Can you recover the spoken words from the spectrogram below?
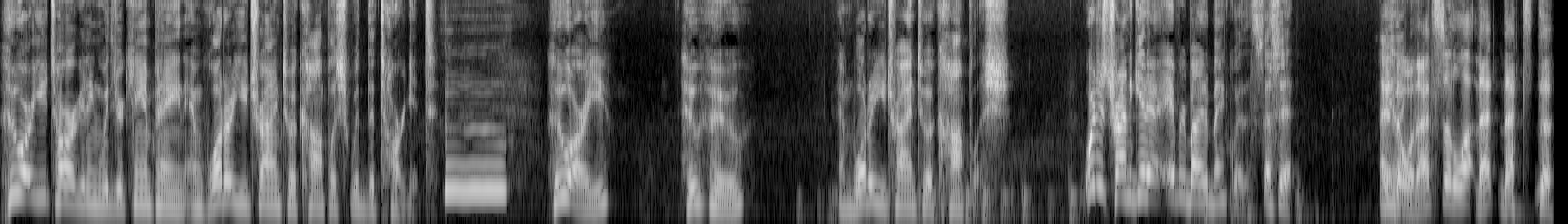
who are you targeting with your campaign and what are you trying to accomplish with the target? Who are you? Who who? And what are you trying to accomplish? We're just trying to get everybody to bank with us. That's it. I mean, no, like, well, that's a lot. That that's the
